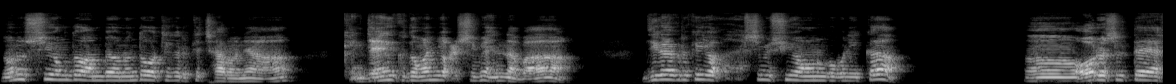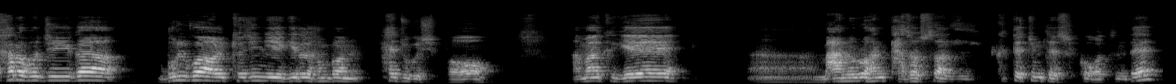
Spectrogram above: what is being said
너는 수영도 안 배우는데 어떻게 그렇게 잘하냐? 굉장히 그동안 열심히 했나 봐. 네가 그렇게 열심히 수영하는 거 보니까 어, 어렸을 때 할아버지가 물과 얽혀진 얘기를 한번 해주고 싶어. 아마 그게 아, 만으로 한 다섯 살 그때쯤 됐을 것 같은데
